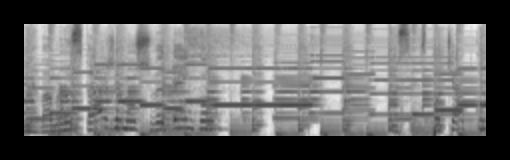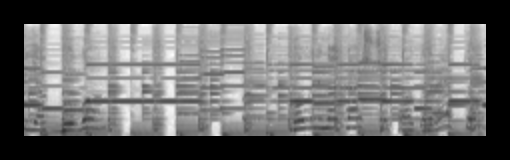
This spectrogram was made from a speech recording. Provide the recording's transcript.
Ми вам розкажемо швиденько. Усе спочатку як було, коли наказ читав директор,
